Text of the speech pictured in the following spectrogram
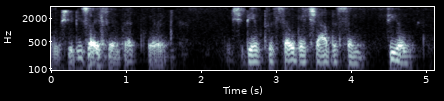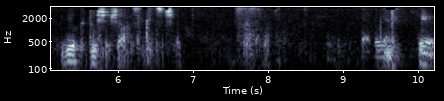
And we should be zoifer that uh, we should be able to celebrate Shabbos and feel real Kedusha Shabbos. Yeah.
